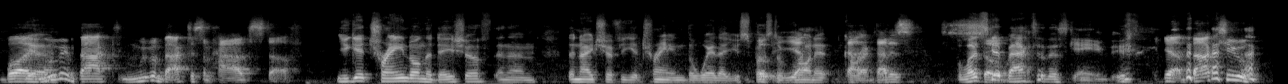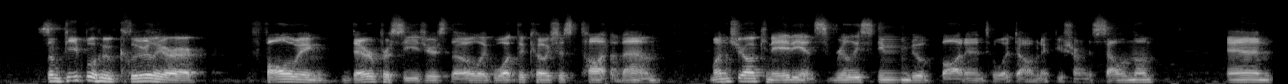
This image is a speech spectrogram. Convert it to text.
But Yeah. moving back, moving back to some have stuff. you get trained on the day shift and then the night shift you get trained the way that you're supposed to yeah, run it That, that is. But let's so get back to this game, dude. yeah, back to some people who clearly are following their procedures, though, like what the coach has taught them. Montreal Canadiens really seem to have bought into what Dominic Ducharme is selling them. And,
